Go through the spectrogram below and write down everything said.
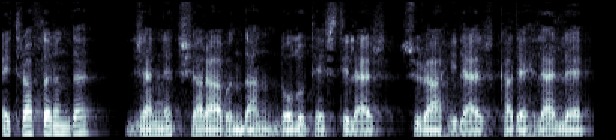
Etraflarında cennet şarabından dolu testiler, sürahiler, kadehlerle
